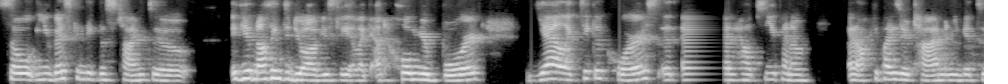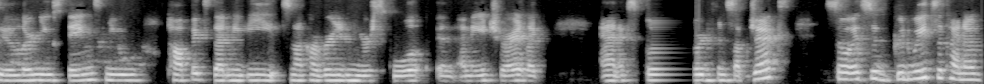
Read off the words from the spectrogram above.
So you guys can take this time to, if you have nothing to do, obviously, like at home you're bored, yeah, like take a course. It, it helps you kind of it occupies your time and you get to learn new things, new topics that maybe it's not covered in your school in NH, right? Like, and explore different subjects. So it's a good way to kind of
